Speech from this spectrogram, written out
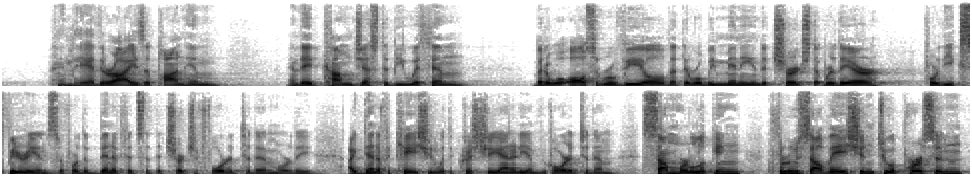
and they had their eyes upon Him, and they'd come just to be with Him. But it will also reveal that there will be many in the church that were there for the experience or for the benefits that the church afforded to them or the identification with the Christianity afforded to them. Some were looking through salvation to a person,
